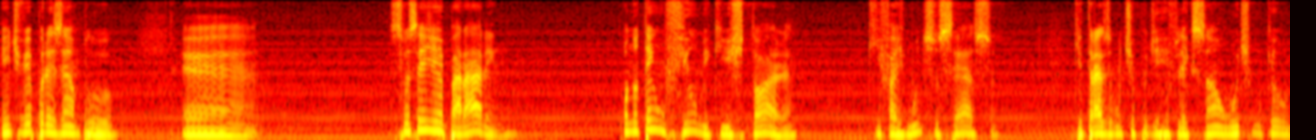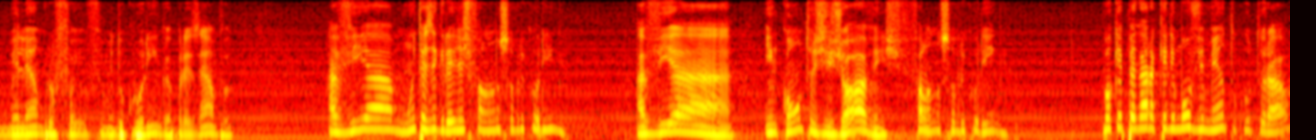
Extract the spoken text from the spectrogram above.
A gente vê, por exemplo, é, se vocês repararem, quando tem um filme que estoura, que faz muito sucesso, que traz algum tipo de reflexão, o último que eu me lembro foi o filme do Coringa, por exemplo, havia muitas igrejas falando sobre Coringa. Havia encontros de jovens falando sobre Coringa. Porque pegaram aquele movimento cultural,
